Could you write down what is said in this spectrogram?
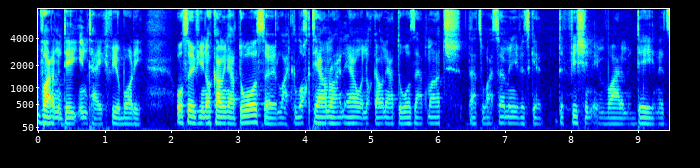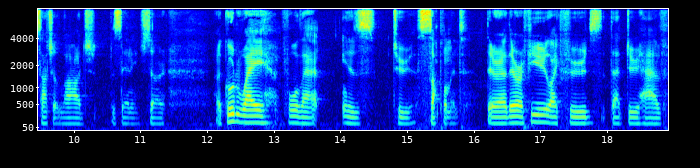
vitamin D intake for your body. Also, if you're not going outdoors, so like lockdown right now, we're not going outdoors that much. That's why so many of us get deficient in vitamin D, and it's such a large percentage. So, a good way for that is to supplement. There are there are a few like foods that do have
